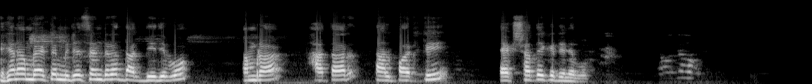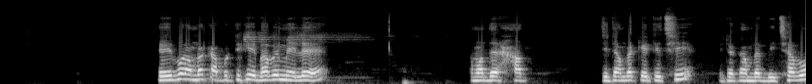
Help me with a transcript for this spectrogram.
এখানে আমরা একটা মিডল সেন্টারের দাগ দিয়ে দেব। আমরা হাতার তাল তালপাটটি একসাথে কেটে নেব। এরপর আমরা কাপড়টিকে এভাবে মেলে আমাদের হাত যেটা আমরা কেটেছি, এটাকে আমরা বিছাবো।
